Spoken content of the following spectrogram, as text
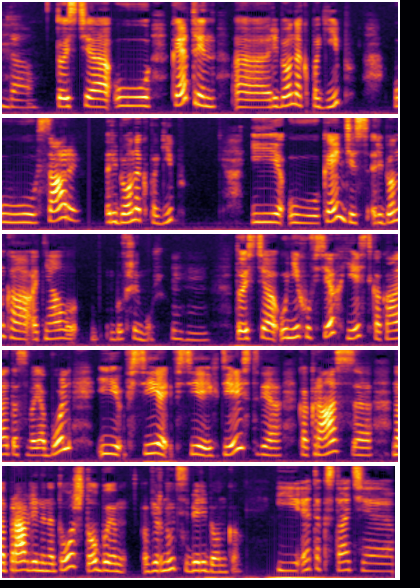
Да. То есть э, у Кэтрин э, ребенок погиб, у Сары ребенок погиб, и у Кэндис ребенка отнял бывший муж. Угу. То есть э, у них у всех есть какая-то своя боль, и все, все их действия как раз э, направлены на то, чтобы вернуть себе ребенка. И это, кстати,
